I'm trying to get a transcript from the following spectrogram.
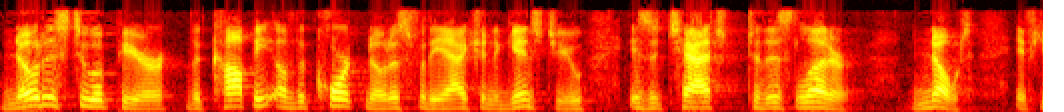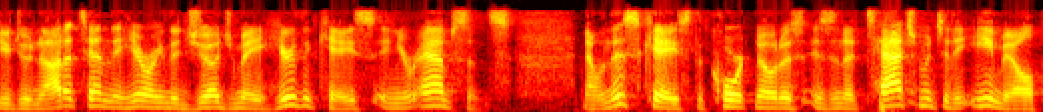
Notice to appear, the copy of the court notice for the action against you is attached to this letter. Note, if you do not attend the hearing, the judge may hear the case in your absence. Now, in this case, the court notice is an attachment to the email,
